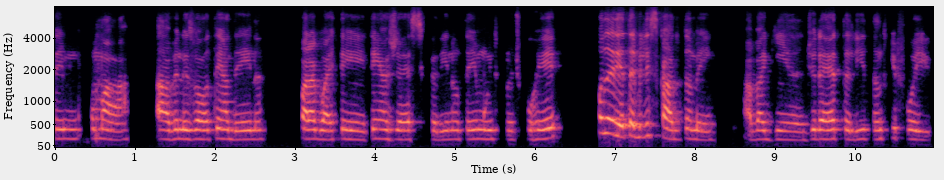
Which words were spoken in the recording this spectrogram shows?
tem como a, a Venezuela tem a Deina, o Paraguai tem, tem a Jéssica ali, não tem muito para onde correr. Poderia ter beliscado também a vaguinha direta ali, tanto que foi,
